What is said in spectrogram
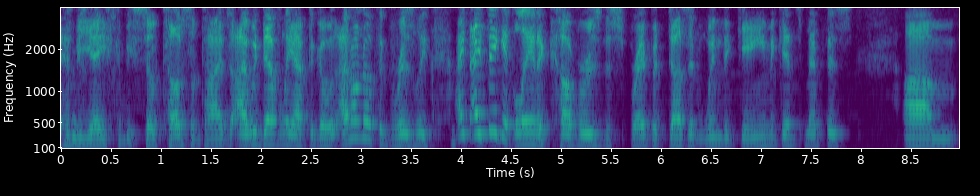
NBA can be so tough sometimes. I would definitely have to go. I don't know if the Grizzlies. I, I think Atlanta covers the spread, but doesn't win the game against Memphis. Um,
